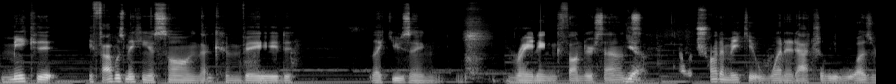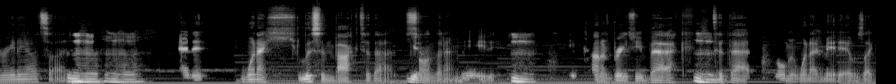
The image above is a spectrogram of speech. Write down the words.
make it. If I was making a song that conveyed, like using raining thunder sounds, Yeah. I would try to make it when it actually was raining outside, Mhm, mhm, and it when I listen back to that Yeah. song that I made, mhm. it kind of brings me back Mhm. to that moment when I made it. It was like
